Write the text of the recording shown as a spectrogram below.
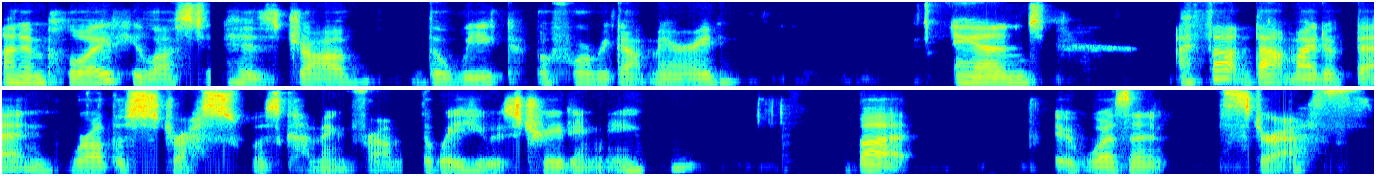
unemployed. He lost his job the week before we got married. And I thought that might have been where all the stress was coming from, the way he was treating me. But it wasn't stress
